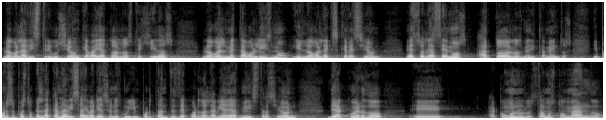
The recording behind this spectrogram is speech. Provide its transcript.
luego la distribución, que vaya a todos los tejidos, luego el metabolismo y luego la excreción. Eso le hacemos a todos los medicamentos. Y por supuesto que en la cannabis hay variaciones muy importantes de acuerdo a la vía de administración, de acuerdo eh, a cómo nos lo estamos tomando.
